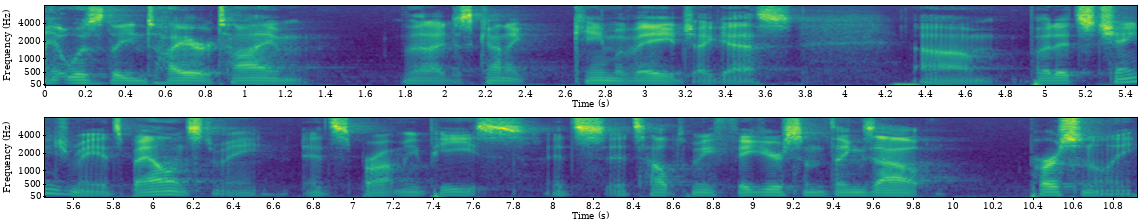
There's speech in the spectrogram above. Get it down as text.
It was the entire time that I just kind of came of age I guess. Um, but it's changed me it's balanced me it's brought me peace it's it's helped me figure some things out personally.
